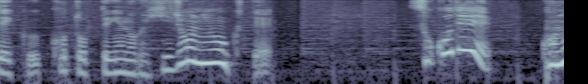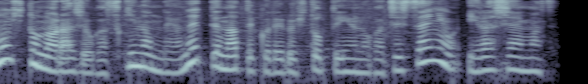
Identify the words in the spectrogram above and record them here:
ていくことっていうのが非常に多くてそこでこの人のラジオが好きなんだよねってなってくれる人っていうのが実際にはいらっしゃいます。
